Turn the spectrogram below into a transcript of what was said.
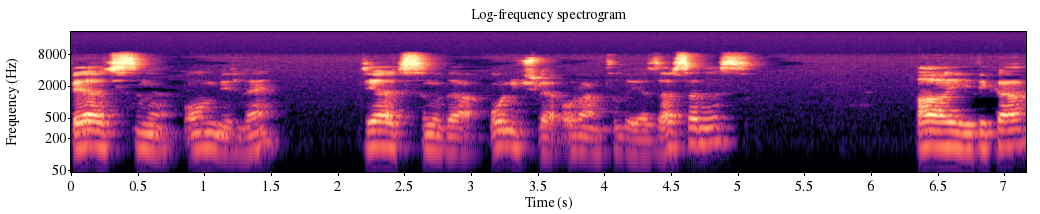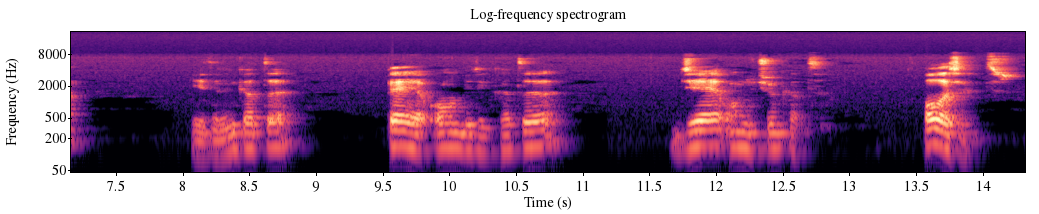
B açısını 11 ile, C açısını da 13 ile orantılı yazarsanız A 7K, 7'nin katı, B 11'in katı, C 13'ün katı olacaktır.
